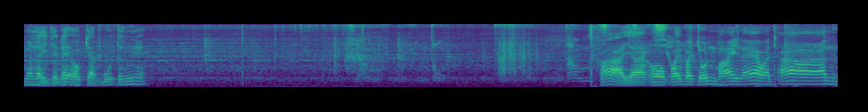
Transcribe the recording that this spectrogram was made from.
เมื่อไหร่จะได้ออกจากบูตึงเนี่ย ข้าอยากออกไปประจนภัยแล้วอาจารย์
